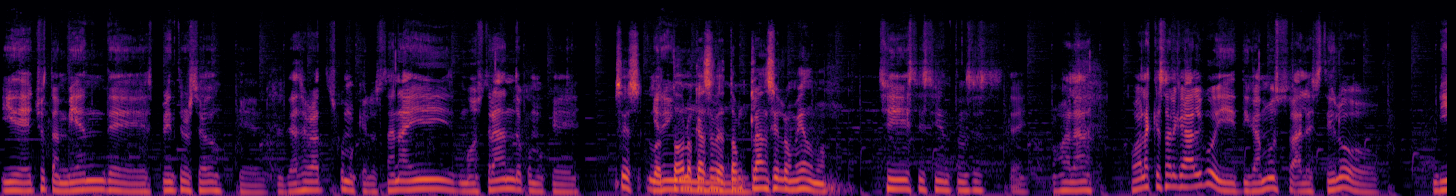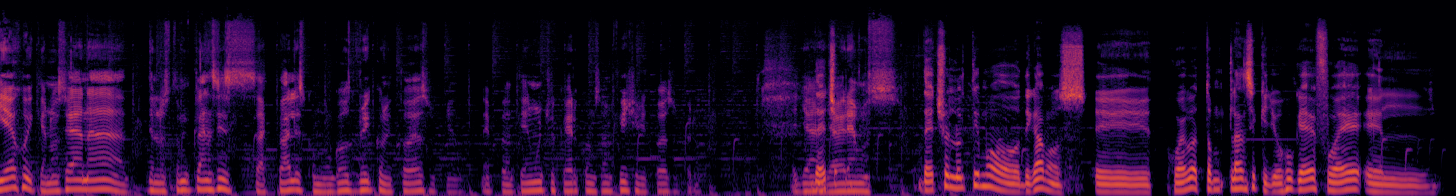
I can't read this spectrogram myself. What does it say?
Y de hecho también de Splinter Cell, que desde hace rato es como que lo están ahí mostrando, como que Sí, todo lo que hace de Tom Clancy es lo mismo. Sí, sí, sí. Entonces, ojalá, ojalá que salga algo y digamos al estilo viejo y que no sea nada de los Tom Clancy's actuales como Ghost Recon y todo eso, que eh, tiene mucho que ver con Sam Fisher y todo eso, pero ya, veremos. De hecho, el último, digamos, eh, juego de Tom Clancy que yo jugué fue el.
